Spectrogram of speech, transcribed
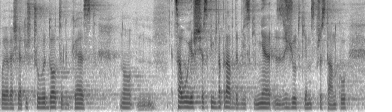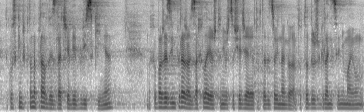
pojawia się jakiś czuły dotyk, gest, no, całujesz się z kimś naprawdę bliskim, nie z ziutkiem z przystanku, tylko z kimś, kto naprawdę jest dla ciebie bliski, nie? No chyba, że z impreza zachlejesz, to nie wiesz, co się dzieje, to wtedy co innego, ale to wtedy już granice nie mają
